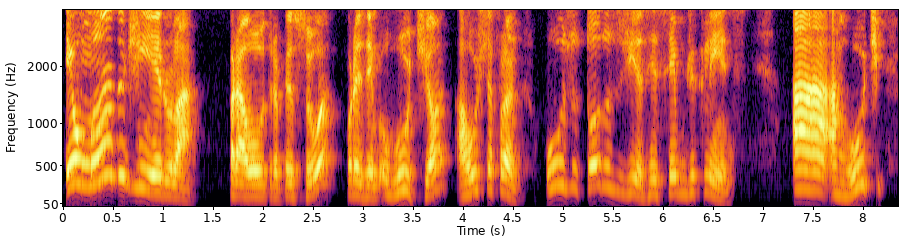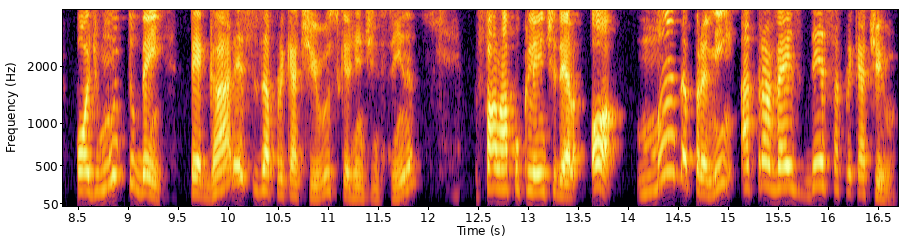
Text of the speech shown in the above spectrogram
Eu mando dinheiro lá para outra pessoa, por exemplo, o Ruth, ó, a Ruth está falando, uso todos os dias, recebo de clientes. A, a Ruth pode muito bem pegar esses aplicativos que a gente ensina, falar para o cliente dela: ó, manda para mim através desse aplicativo.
